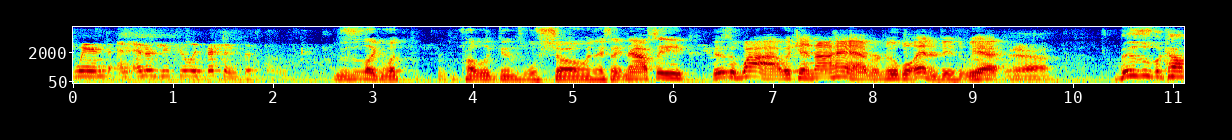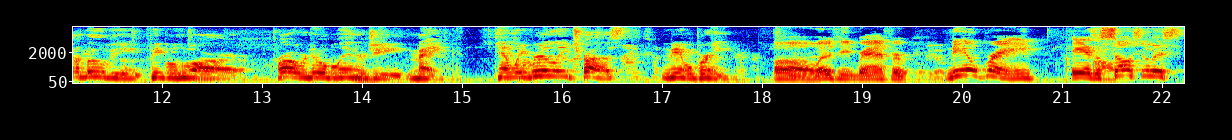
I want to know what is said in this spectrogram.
wind, and energy fuel efficient systems. This is like what Republicans will show when they say, "Now, see, this is why we cannot have renewable energies. We have." Yeah. This is the kind of movie people who are pro renewable energy make. Can we really trust Neil Breen? Oh, what if he ran for Neil Breen is a Oh. socialist?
